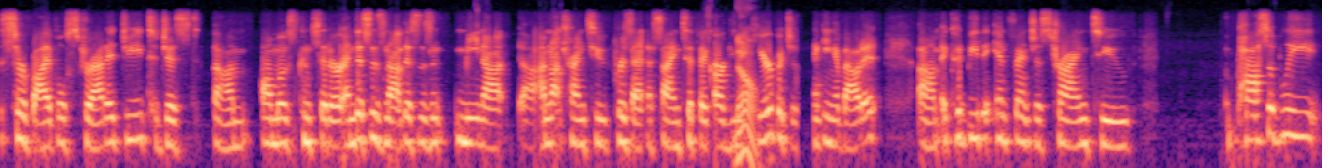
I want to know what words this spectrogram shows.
survival strategy to just um, almost consider and this is not this isn't me not uh, i'm not trying to present a scientific argument no. here but just thinking about it. Um, it could be the infant just trying to possibly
